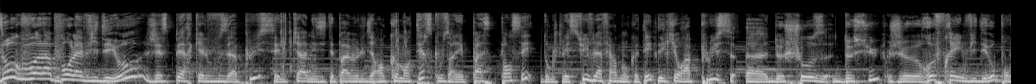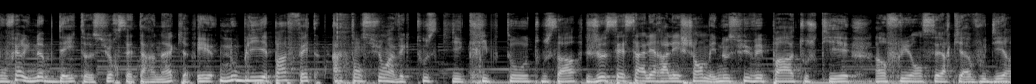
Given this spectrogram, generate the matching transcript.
Donc voilà pour la vidéo. J'espère qu'elle vous a plu. Si c'est le cas, n'hésitez pas à me le dire en commentaire ce que vous en avez pas pensé. Donc je vais suivre l'affaire de mon côté. Dès qu'il y aura plus euh, de choses dessus, referai une vidéo pour vous faire une update sur cette arnaque. Et n'oubliez pas, faites attention avec tout ce qui est crypto, tout ça. Je sais, ça a l'air alléchant, mais ne suivez pas tout ce qui est influenceur qui va vous dire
